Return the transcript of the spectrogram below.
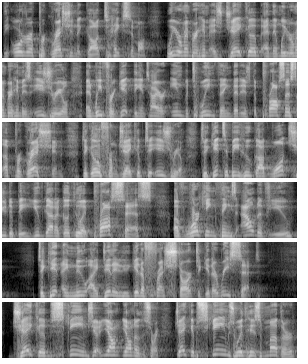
the order of progression that God takes him on. We remember him as Jacob, and then we remember him as Israel, and we forget the entire in between thing that is the process of progression to go from Jacob to Israel. To get to be who God wants you to be, you've got to go through a process of working things out of you to get a new identity, to get a fresh start, to get a reset. Jacob schemes, y'all, y'all know the story. Jacob schemes with his mother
